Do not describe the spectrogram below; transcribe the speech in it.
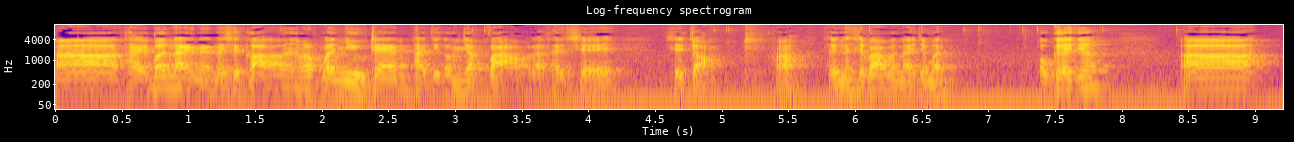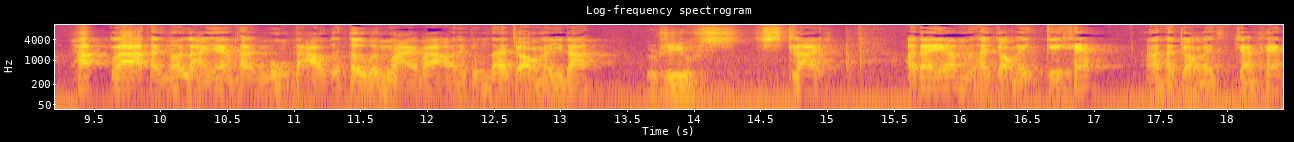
à, thầy bên này này nó sẽ có rất là nhiều trang thầy chỉ cần nhấp vào là thầy sẽ sẽ chọn. À, thì nó sẽ vào bên này cho mình. Ok chưa? À, hoặc là thầy nói lại nha thầy muốn tạo cái từ bên ngoài vào thì chúng ta chọn là gì ta? Real slide. Ở đây á, thầy chọn cái cái khác. À, thầy chọn cái trang khác.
